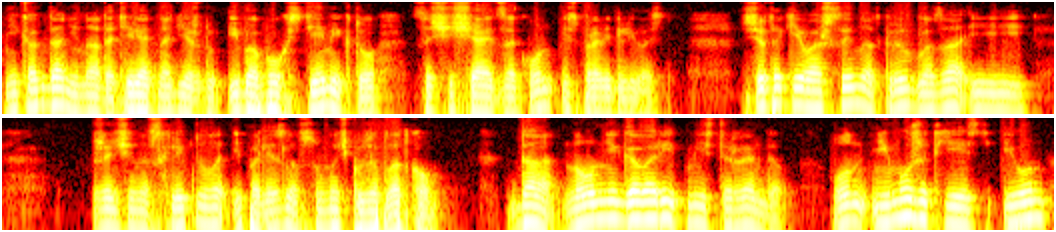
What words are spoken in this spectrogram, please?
Никогда не надо терять надежду, ибо Бог с теми, кто защищает закон и справедливость. Все-таки ваш сын открыл глаза и... Женщина всхлипнула и полезла в сумочку за платком. Да, но он не говорит, мистер Рэндалл. Он не может есть, и он...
